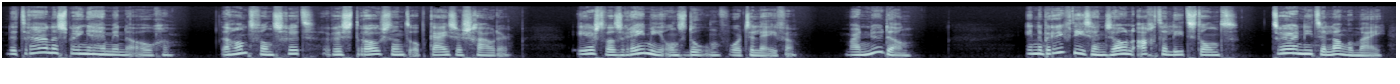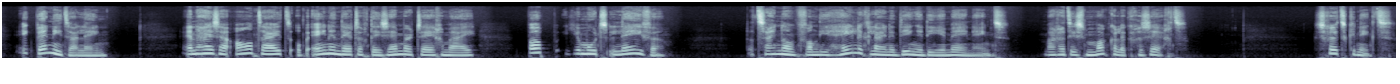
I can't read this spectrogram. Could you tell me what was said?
De tranen springen hem in de ogen. De hand van Schut rust troostend op Keizers schouder. Eerst was Remy ons doel om voor te leven. Maar nu dan? In de brief die zijn zoon achterliet stond: Treur niet te lang om mij, ik ben niet alleen. En hij zei altijd op 31 december tegen mij: Pap, je moet leven. Dat zijn dan van die hele kleine dingen die je meeneemt. Maar het is makkelijk gezegd. Schut knikt.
